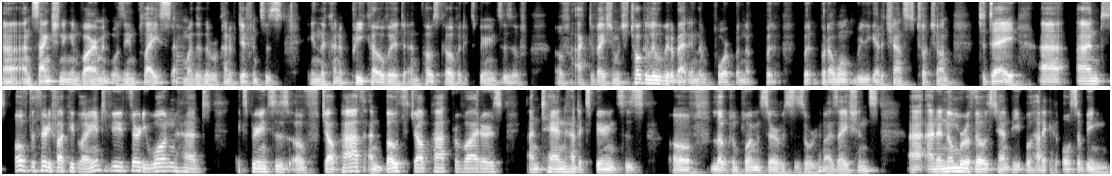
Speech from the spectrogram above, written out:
uh, and sanctioning environment was in place and whether there were kind of differences in the kind of pre-COVID and post-COVID experiences of, of activation, which I talk a little bit about in the report, but, but, but, but I won't really get a chance to touch on today. Uh, and of the 35 people I interviewed, 31 had experiences of JobPath and both JobPath providers and 10 had experiences of local employment services organizations uh, and a number of those 10 people had also been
